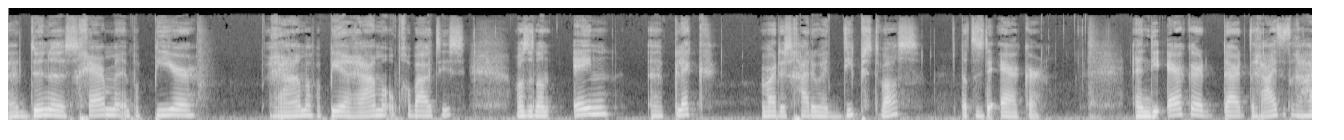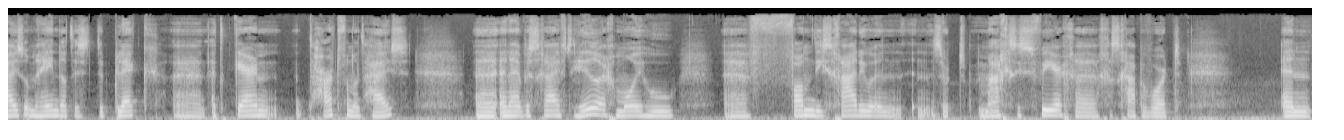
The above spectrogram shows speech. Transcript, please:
uh, dunne schermen en papier ramen, papieren ramen opgebouwd is, was er dan één uh, plek waar de schaduw het diepst was. Dat is de erker. En die erker, daar draait het huis omheen. Dat is de plek, uh, het kern, het hart van het huis. Uh, en hij beschrijft heel erg mooi hoe van die schaduw een, een soort magische sfeer ge, geschapen wordt. En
